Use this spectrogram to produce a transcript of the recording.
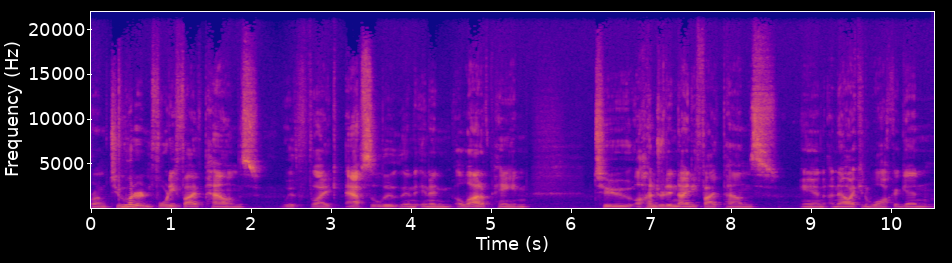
from 245 pounds with like absolute and in a lot of pain to 195 pounds and now I can walk again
